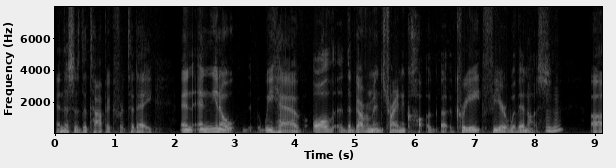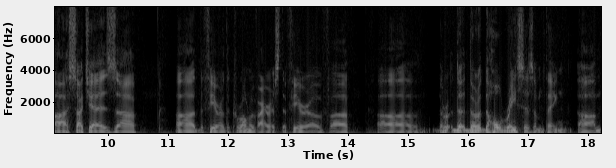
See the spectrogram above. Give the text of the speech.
and this is the topic for today. And and you know we have all the government's trying to co- uh, create fear within us, uh, such as uh, uh, the fear of the coronavirus, the fear of uh, uh, the, the the the whole racism thing. Um,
